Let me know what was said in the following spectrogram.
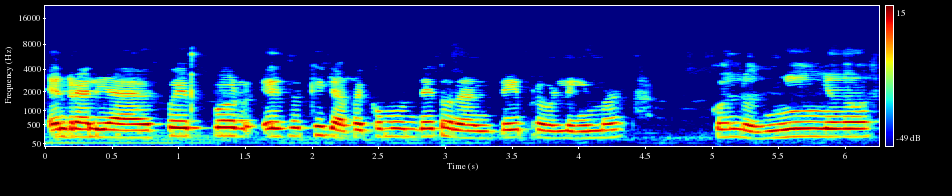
en realidad fue por eso que ya fue como un detonante de problemas con los niños,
